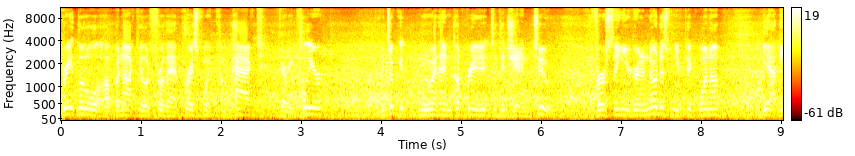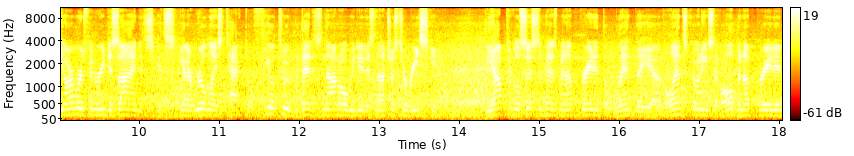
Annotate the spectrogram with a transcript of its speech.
great little uh, binocular for that price point, compact, very clear. We took it, we went ahead and upgraded it to the Gen 2. First thing you're going to notice when you pick one up, yeah, the armor's been redesigned. It's, it's got a real nice tactile feel to it, but that is not all we did. It's not just a reskin. The optical system has been upgraded. The, lens, the, uh, the lens coatings have all been upgraded.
